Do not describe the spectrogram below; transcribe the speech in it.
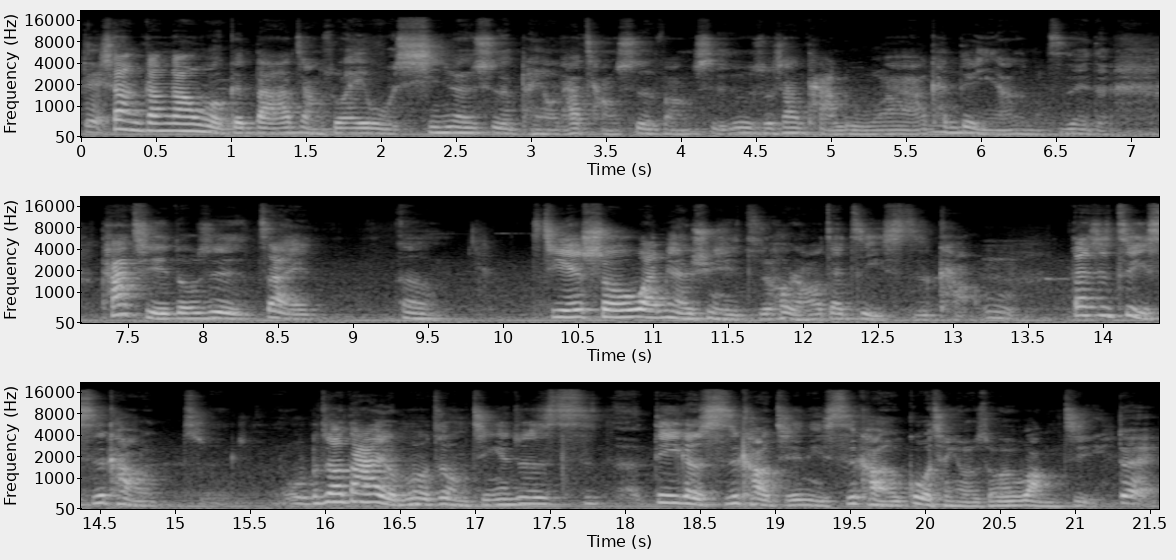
对，像刚刚我跟大家讲说，哎，我新认识的朋友他尝试的方式，就是说像塔罗啊、看电影啊什么之类的，他其实都是在嗯接收外面的讯息之后，然后再自己思考。嗯，但是自己思考，我不知道大家有没有这种经验，就是思第一个思考，其实你思考的过程有的时候会忘记。对。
